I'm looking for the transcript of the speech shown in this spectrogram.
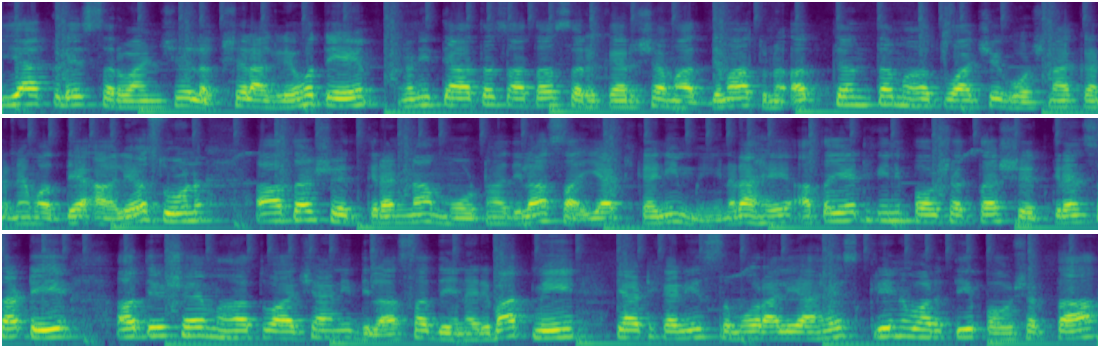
याकडे सर्वांचे लक्ष लागले होते. आणि त्यातच आता सरकारच्या माध्यमातून अत्यंत महत्वाची घोषणा करण्यामध्ये आली असून आता शेतकऱ्यांना मोठा दिलासा या ठिकाणी मिळणार आहे. आता या ठिकाणी पाहू शकता शेतकऱ्यांसाठी अतिशय महत्वाची आणि दिलासा देणारी बातमी या ठिकाणी समोर आली आहे. स्क्रीनवरती पाहू शकता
